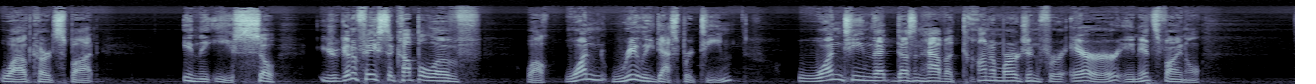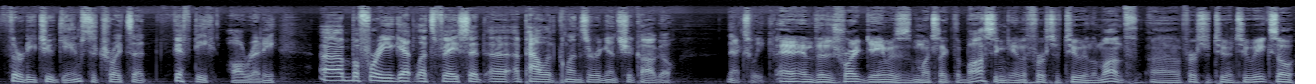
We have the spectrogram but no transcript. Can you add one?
wild card spot in the East. So you're going to face a couple of, well, one really desperate team, one team that doesn't have a ton of margin for error in its final 32 games. Detroit's at 50 already. Uh, before you get, let's face it, uh, a palate cleanser against Chicago next week. And, and, the Detroit game is much like the Boston game, the first of two in the month, uh, first of two in two weeks. So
